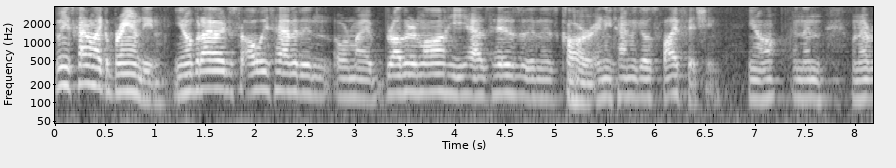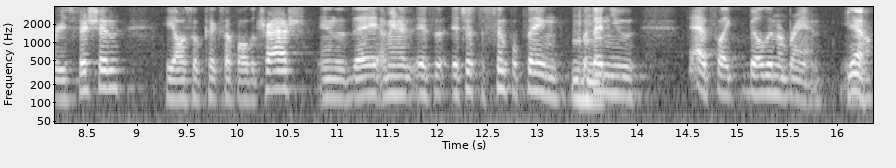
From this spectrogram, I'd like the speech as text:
I mean, it's kind of like a branding, you know. But I just always have it in, or my brother-in-law, he has his in his car Mhm. anytime he goes fly fishing, you know. And then whenever he's fishing, he also picks up all the trash. End of the day, I mean, it, it's it's just a simple thing, Mhm. but then you, yeah, it's like building a brand. Yeah, know?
